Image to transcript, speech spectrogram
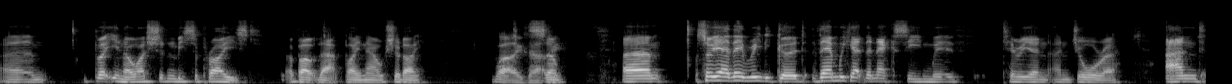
Um, but, you know, I shouldn't be surprised about that by now, should I? Well, exactly. So, um, so yeah, they're really good. Then we get the next scene with Tyrion and Jorah, and.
